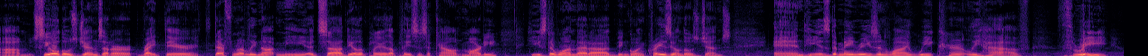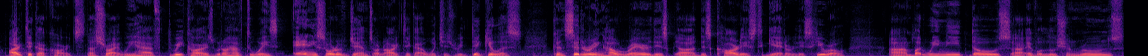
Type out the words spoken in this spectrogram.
Um, see all those gems that are right there. It's definitely not me. It's uh, the other player that plays this account, Marty. He's the one that uh, been going crazy on those gems. And he is the main reason why we currently have three Arctica cards. That's right, we have three cards. We don't have to waste any sort of gems on Arctica, which is ridiculous considering how rare this uh, this card is to get or this hero. Um, but we need those uh, evolution runes.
